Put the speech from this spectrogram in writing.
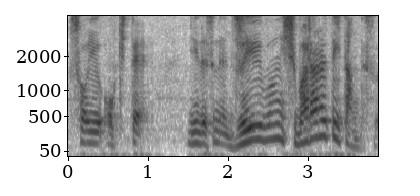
そういう掟にですね随分縛られていたんです。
